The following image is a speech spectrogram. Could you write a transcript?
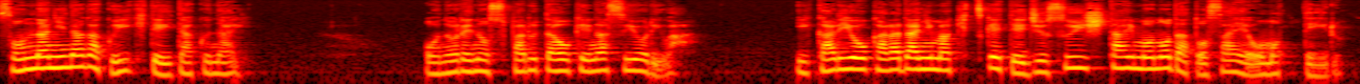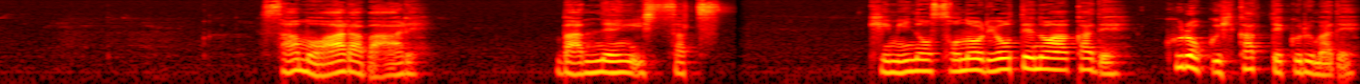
そんなに長く生きていたくない。己のスパルタを汚すよりは、怒りを体に巻きつけて受水したいものだとさえ思っている。さもあらばあれ、晩年一冊。君のその両手の赤で黒く光ってくるまで、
